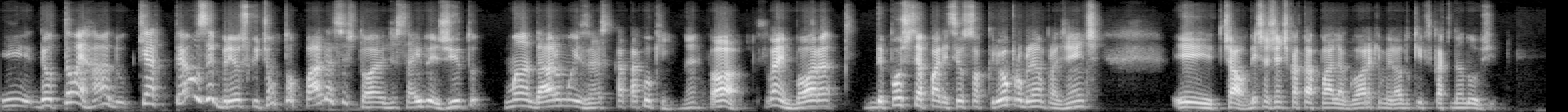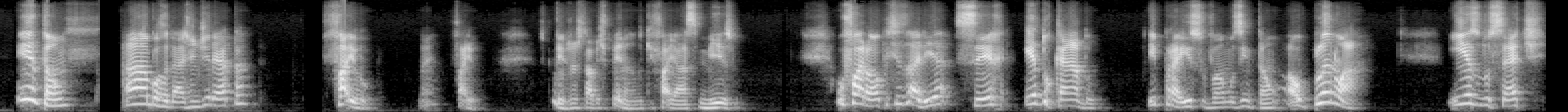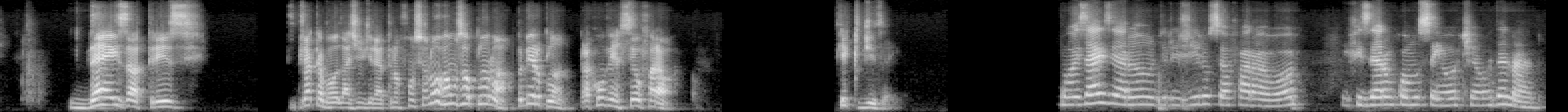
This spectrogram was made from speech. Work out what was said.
E deu tão errado que até os hebreus que tinham topado essa história de sair do Egito mandaram Moisés catar coquinho. Né? Ó, vai embora, depois que você apareceu só criou problema para gente e tchau, deixa a gente catar palha agora que é melhor do que ficar te dando ouvido. Então, a abordagem direta falhou. Né? Falhou. Deus já estava esperando que falhasse mesmo o farol precisaria ser educado. E para isso vamos então ao plano A. Em Êxodo 7, 10 a 13. Já que a abordagem direta não funcionou, vamos ao plano A. Primeiro plano, para convencer o faraó. O que, que diz aí? Moisés e Arão dirigiram-se ao faraó e fizeram como o Senhor tinha ordenado.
